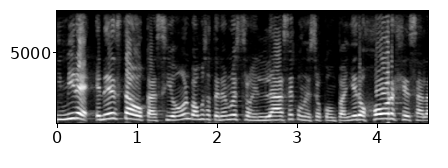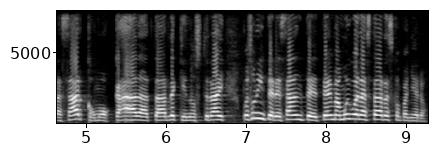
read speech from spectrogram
Y mire, en esta ocasión vamos a tener nuestro enlace con nuestro compañero Jorge Salazar, como cada tarde, que nos trae pues un interesante tema. Muy buenas tardes, compañero.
